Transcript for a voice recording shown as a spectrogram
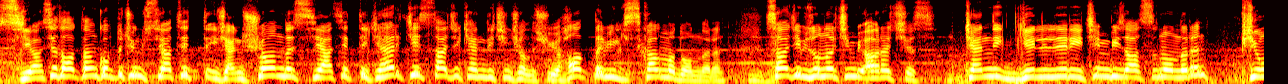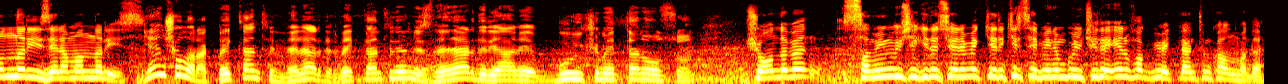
Siyaset halktan koptu çünkü siyaset yani şu anda siyasetteki herkes sadece kendi için çalışıyor. Halkla bilgisi kalmadı onların. Sadece biz onlar için bir araçız. Kendi gelirleri için biz aslında onların piyonlarıyız, elemanlarıyız. Genç olarak beklentin nelerdir? Beklentileriniz nelerdir yani bu hükümetten olsun? Şu anda ben samimi bir şekilde söylemek gerekirse benim bu ülkede en ufak bir beklentim kalmadı.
